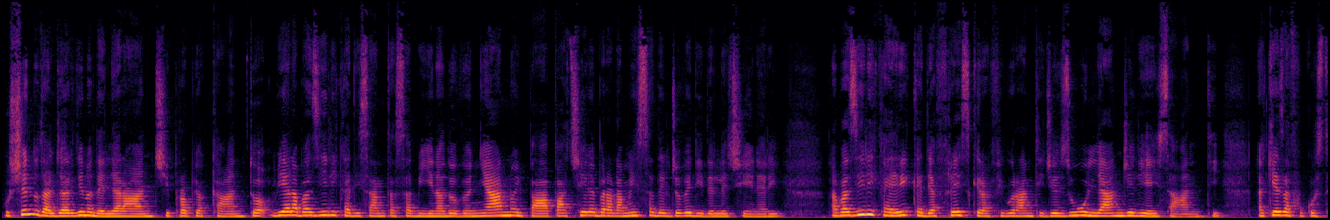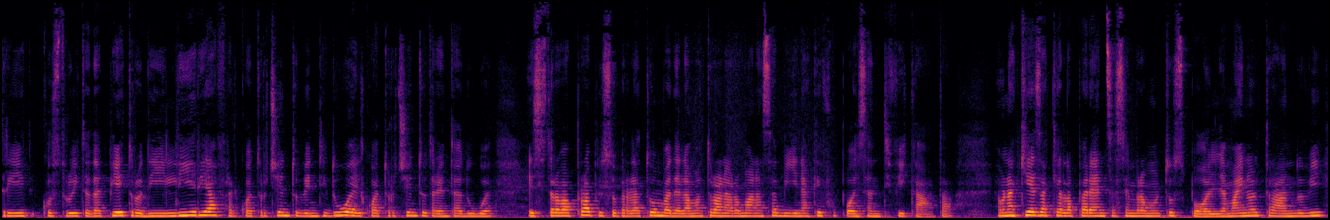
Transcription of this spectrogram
Uscendo dal giardino degli aranci, proprio accanto, vi è la basilica di Santa Sabina, dove ogni anno il Papa celebra la messa del giovedì delle ceneri. La basilica è ricca di affreschi raffiguranti Gesù, gli angeli e i santi. La chiesa fu costri- costruita da Pietro di Illiria fra il 422 e il 432 e si trova proprio sopra la tomba della matrona romana Sabina che fu poi santificata. È una chiesa che all'apparenza sembra molto spoglia, ma inoltrandovi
